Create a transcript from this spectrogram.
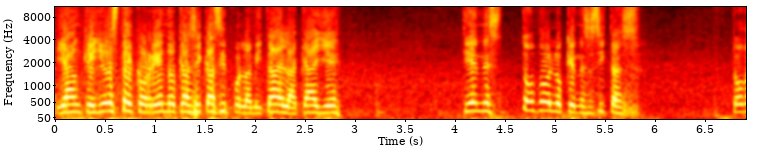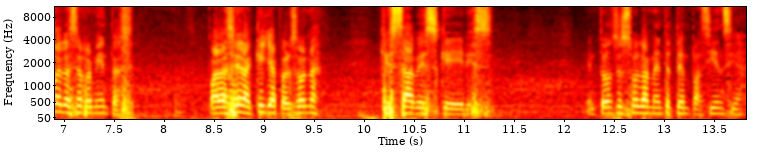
y aunque yo esté corriendo casi casi por la mitad de la calle, tienes todo lo que necesitas, todas las herramientas para ser aquella persona que sabes que eres. Entonces solamente ten paciencia.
